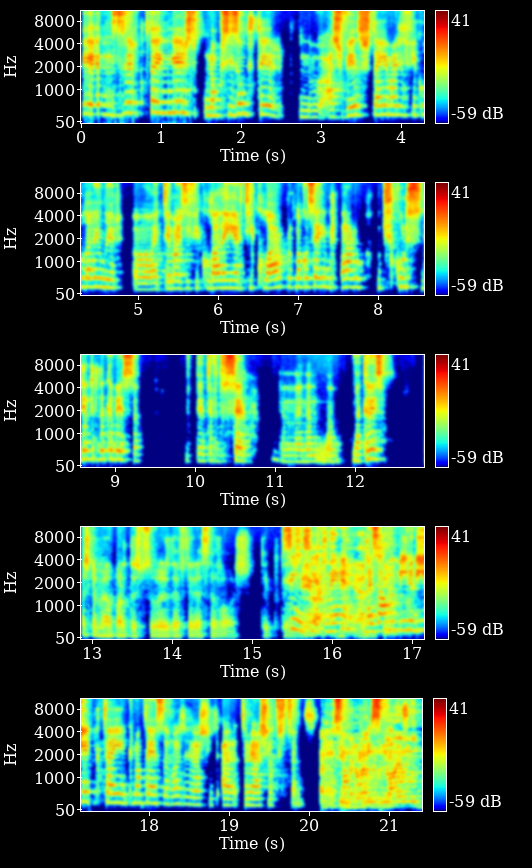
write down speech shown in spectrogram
quer dizer que tenhas, não precisam de ter. Às vezes têm mais dificuldade em ler, ou têm mais dificuldade em articular porque não conseguem preparar o, o discurso dentro da cabeça, dentro do cérebro, na- na- na cabeça. Acho que a maior parte das pessoas deve ter essa voz. Tipo, tem- Sim, Sim, também, que mas há uma minoria que, tem, que não tem essa voz e eu acho, ah, também acho interessante. Acho É sim, mas não é, não, é muito,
